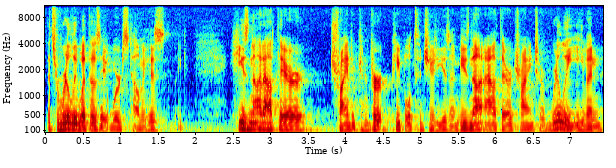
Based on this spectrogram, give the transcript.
that's really what those eight words tell me is like, he's not out there trying to convert people to Judaism. He's not out there trying to really even,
